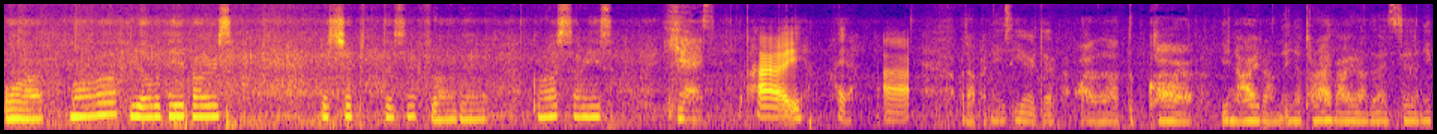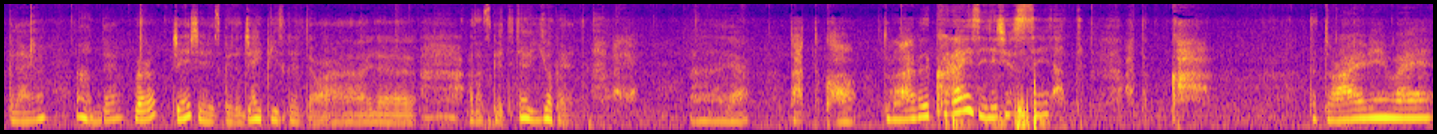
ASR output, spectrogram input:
or more full of papers. The ship does it from the groceries. Yes. Hi. Hi. Uh, what happened is here the, uh, the car in Ireland, in a tribe island, let's say the nickname. And uh, well, JJ is good, JP is good, uh, uh, that's good, you're good. Uh, yeah, that car drive crazy. Did you see that? The car, the driving way,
